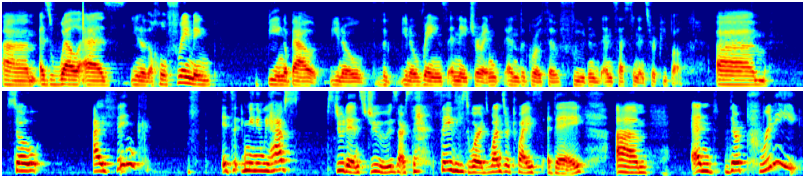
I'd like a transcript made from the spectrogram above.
um, as well as you know the whole framing being about you know the you know rains and nature and, and the growth of food and, and sustenance for people. Um, so I think it's meaning we have students Jews are say these words once or twice a day, um, and they're pretty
